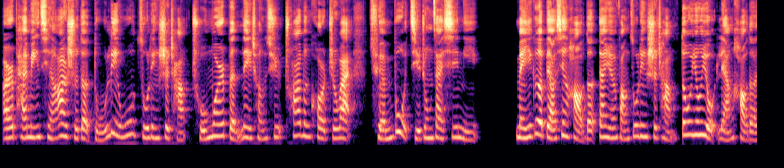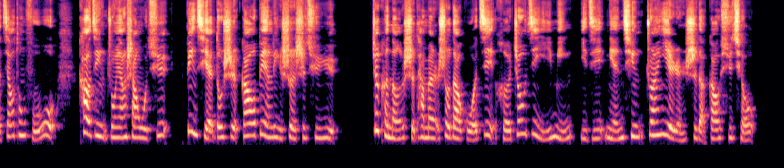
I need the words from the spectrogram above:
而排名前二十的独立屋租赁市场，除墨尔本内城区 Travancore 之外，全部集中在悉尼。每一个表现好的单元房租赁市场都拥有良好的交通服务，靠近中央商务区，并且都是高便利设施区域，这可能使他们受到国际和洲际移民以及年轻专业人士的高需求。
